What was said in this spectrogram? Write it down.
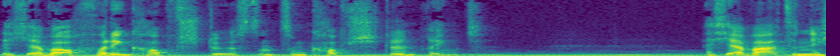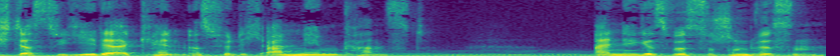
dich aber auch vor den Kopf stößt und zum Kopfschütteln bringt. Ich erwarte nicht, dass du jede Erkenntnis für dich annehmen kannst. Einiges wirst du schon wissen,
